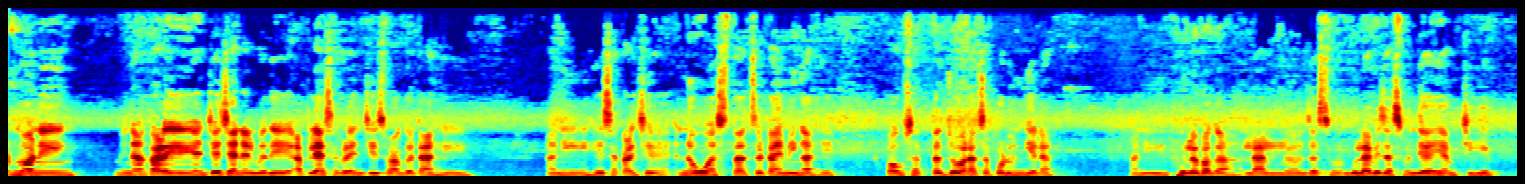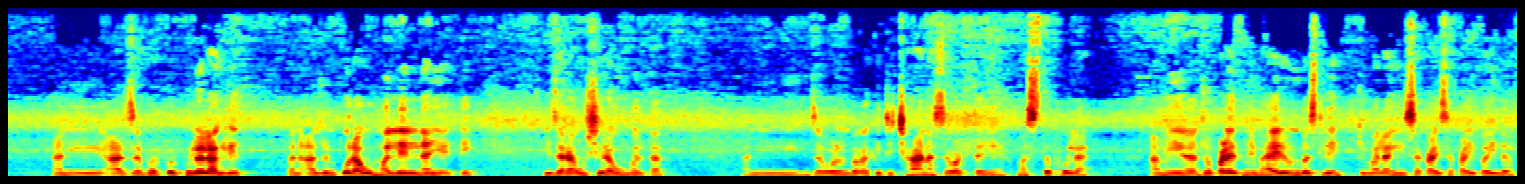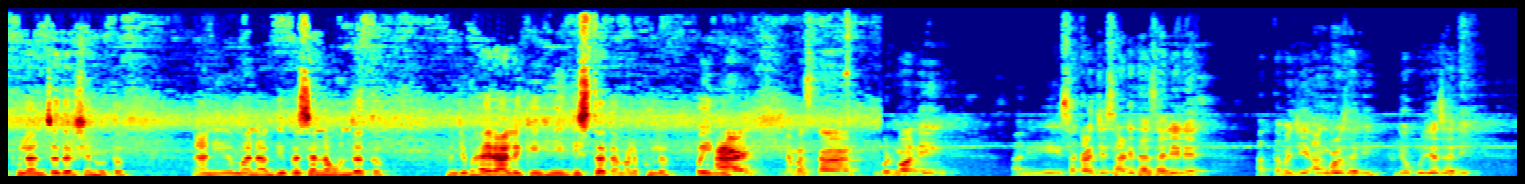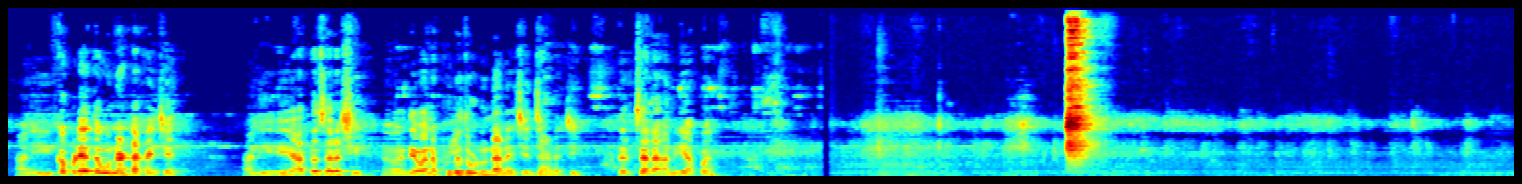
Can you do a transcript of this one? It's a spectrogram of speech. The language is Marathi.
Good morning. मीना काळे यांच्या चॅनलमध्ये आपल्या सगळ्यांचे स्वागत आहे. आणि हे सकाळचे नऊ वाजताचं टायमिंग आहे. पाऊस आत्ता जोराचा पडून गेला. आणि फुलं बघा लाल जास्व गुलाबी जास्वंदी आहे आमची ही आणि आज भरपूर फुलं लागलीत पण अजून पुरा उमललेली नाही आहे ती. ही जरा उशिरा उमलतात. आणि जवळून बघा किती छान असं वाटतं हे मस्त फुलं आहे. आम्ही झोपाळ्यात मी बाहेर येऊन बसले की मला ही सकाळी सकाळी पहिलं फुलांचं दर्शन होतं. आणि मन अगदी प्रसन्न होऊन जातं. म्हणजे बाहेर आलं की ही दिसतात आम्हाला फुलं पहिली. हाय नमस्कार. गुड मॉर्निंग आणि सकाळचे साडेदहा झालेले. आहेत आत्ता माझी आंघोळ झाली देवपूजा झाली. आणि कपडे आता उन्हात टाकायचे. आहेत आणि आता जराशी देवांना फुलं तोडून आणायची आहेत झाडाची. तर चला आणि आपण.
